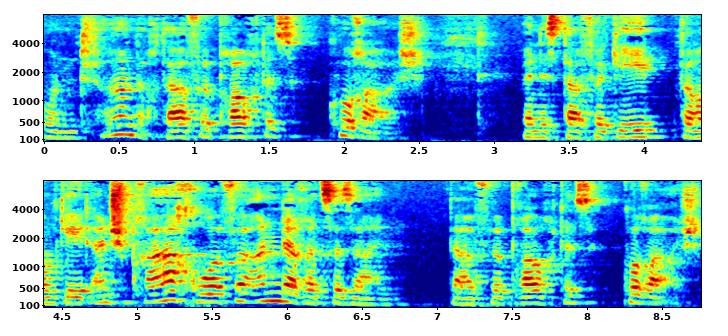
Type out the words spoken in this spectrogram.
und auch dafür braucht es Courage. Wenn es dafür geht, darum geht, ein Sprachrohr für andere zu sein, dafür braucht es Courage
